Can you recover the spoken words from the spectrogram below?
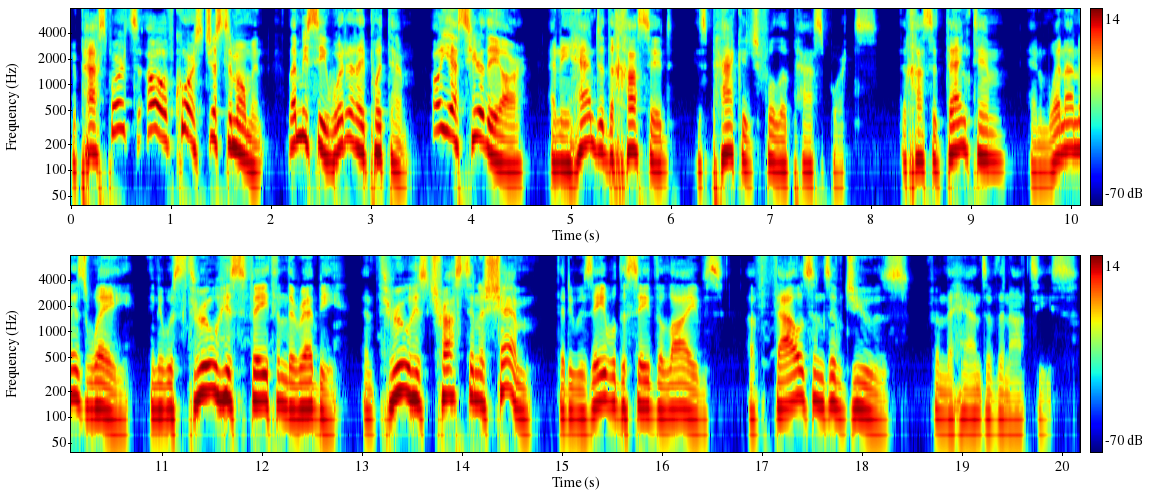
Your passports? Oh, of course, just a moment. Let me see, where did I put them? Oh, yes, here they are. And he handed the chassid his package full of passports. The chassid thanked him and went on his way. And it was through his faith in the Rebbe and through his trust in Hashem that he was able to save the lives of thousands of Jews from the hands of the Nazis.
